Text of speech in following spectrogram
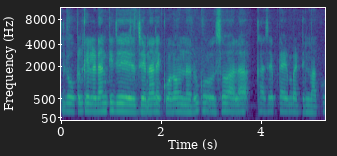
లోపలికి వెళ్ళడానికి జనాలు ఎక్కువగా ఉన్నారు. సో అలా కాసేపు టైం పట్టింది మాకు.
